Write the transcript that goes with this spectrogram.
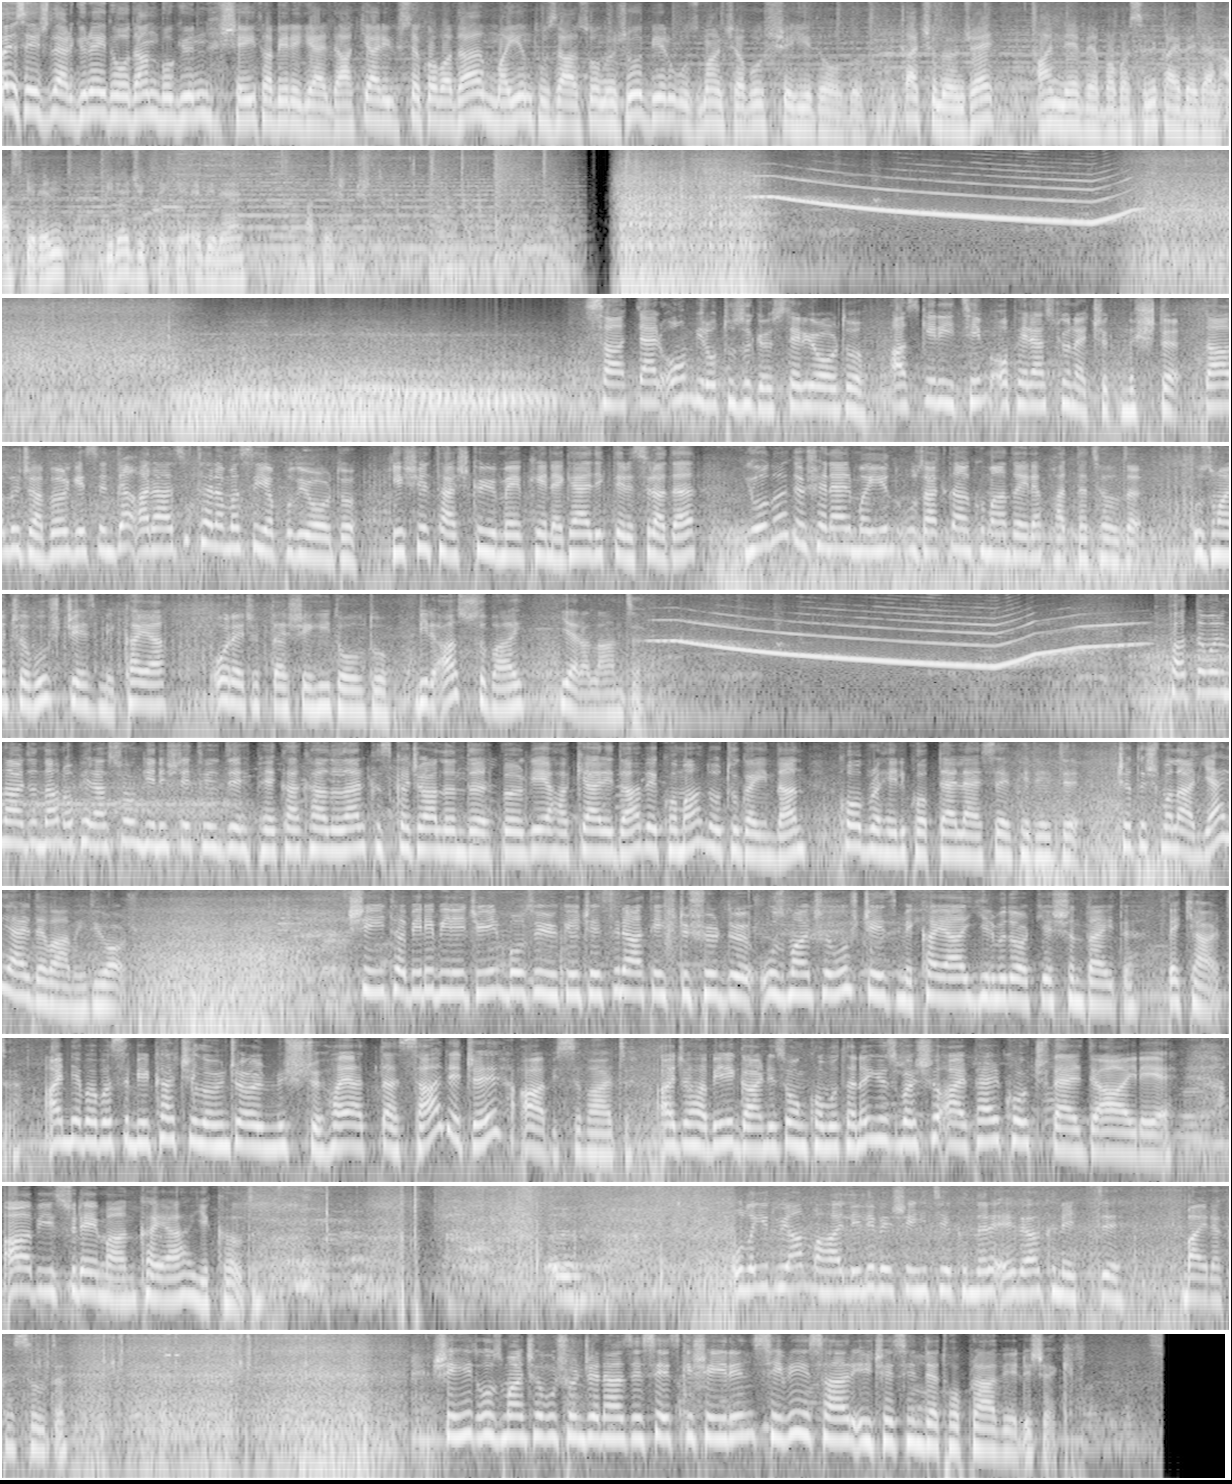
Sayın seyirciler Güneydoğu'dan bugün şehit haberi geldi. Hakkari Yüksekova'da mayın tuzağı sonucu bir uzman çavuş şehit oldu. Birkaç yıl önce anne ve babasını kaybeden askerin Bilecik'teki evine ateş düştü. Saatler 11.30'u gösteriyordu. Askeri tim operasyona çıkmıştı. Dağlıca bölgesinde arazi taraması yapılıyordu. Yeşiltaş köyü mevkiine geldikleri sırada yola döşenen mayın uzaktan kumandayla patlatıldı. Uzman çavuş Cezmi Kaya oracıkta şehit oldu. Bir az subay yaralandı. Patlamanın ardından operasyon genişletildi. PKK'lılar kıskaca alındı. Bölgeye Hakkari Dağ ve Komando Tugayı'ndan Kobra helikopterler sevk edildi. Çatışmalar yer yer devam ediyor. Şehit haberi Bilecik'in Bozüyük ilçesine ateş düşürdü. Uzman çavuş Cezmi Kaya 24 yaşındaydı. Bekardı. Anne babası birkaç yıl önce ölmüştü. Hayatta sadece abisi vardı. Acı haberi garnizon komutanı Yüzbaşı Alper Koç verdi aileye. Abi Süleyman Kaya yıkıldı. Olayı duyan mahalleli ve şehit yakınları eve akın etti. Bayrak asıldı. Şehit uzman çavuşun cenazesi Eskişehir'in Sivrihisar ilçesinde toprağa verilecek.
